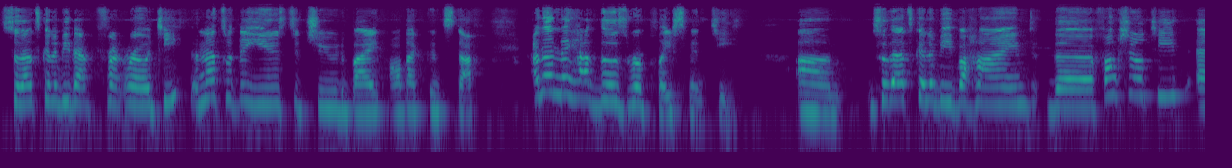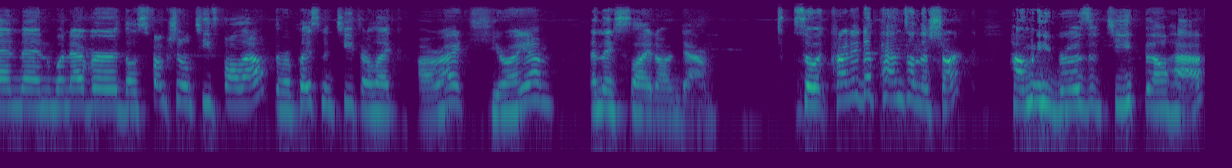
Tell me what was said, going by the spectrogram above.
So that's going to be that front row of teeth. And that's what they use to chew, to bite, all that good stuff. And then they have those replacement teeth. Um, so that's going to be behind the functional teeth. And then whenever those functional teeth fall out, the replacement teeth are like, all right, here I am. And they slide on down. So it kind of depends on the shark, how many rows of teeth they'll have.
